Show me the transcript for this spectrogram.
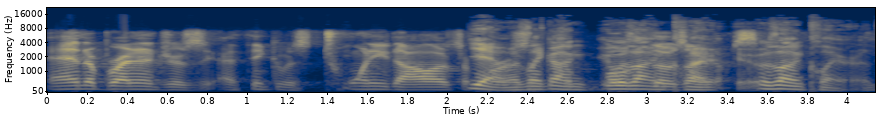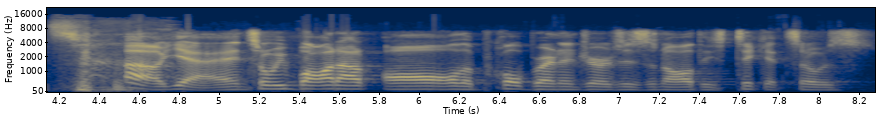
and a Brennan jersey. I think it was twenty dollars. yeah, it was like on it was on those clear- items. it was on clearance. oh yeah, and so we bought out all the Colt Brennan jerseys and all these tickets. So it was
